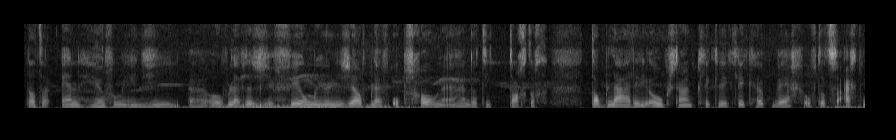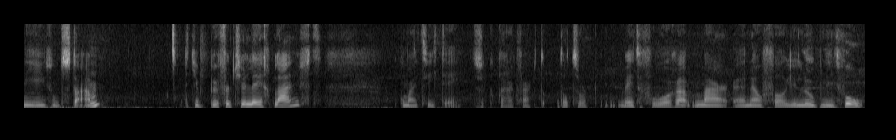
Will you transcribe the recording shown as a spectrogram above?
dat er en heel veel meer energie uh, overblijft. Dus je veel meer jezelf blijft opschonen. Hè? Dat die 80 tabbladen die openstaan, klik, klik, klik, hup, weg. Of dat ze eigenlijk niet eens ontstaan. Dat je buffertje leeg blijft. Kom uit de IT, dus ik gebruik vaak dat soort metaforen. Maar in elk geval, je loopt niet vol.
